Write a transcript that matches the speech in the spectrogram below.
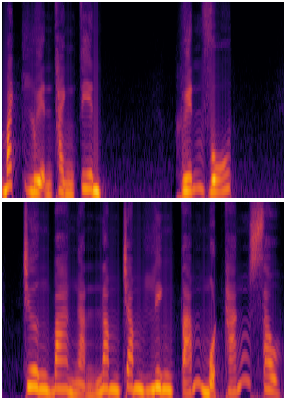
Bách luyện thành tiên. Huyến Vũ. Chương 3508 một tháng sau.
